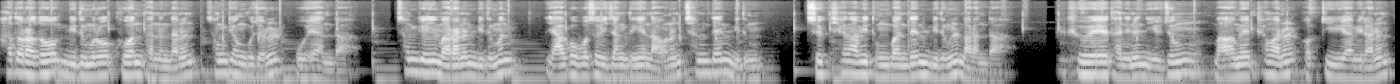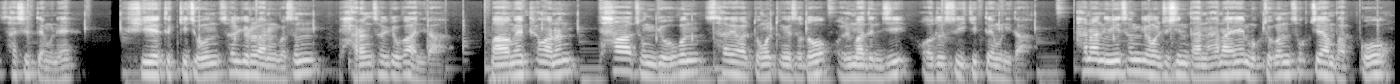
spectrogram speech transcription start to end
하더라도 믿음으로 구원받는다는 성경 구절을 오해한다. 성경이 말하는 믿음은 야고보서 2장 등에 나오는 참된 믿음, 즉 행함이 동반된 믿음을 말한다. 교회에 다니는 이유 중 마음의 평안을 얻기 위함이라는 사실 때문에 귀에 듣기 좋은 설교를 하는 것은 바른 설교가 아니라 마음의 평안은 타 종교 혹은 사회 활동을 통해서도 얼마든지 얻을 수 있기 때문이다. 하나님이 성경을 주신 단 하나의 목적은 속죄함 받고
